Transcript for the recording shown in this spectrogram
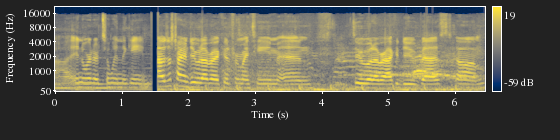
uh, in order to win the game. I was just trying to do whatever I could for my team and do whatever I could do best. Um,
